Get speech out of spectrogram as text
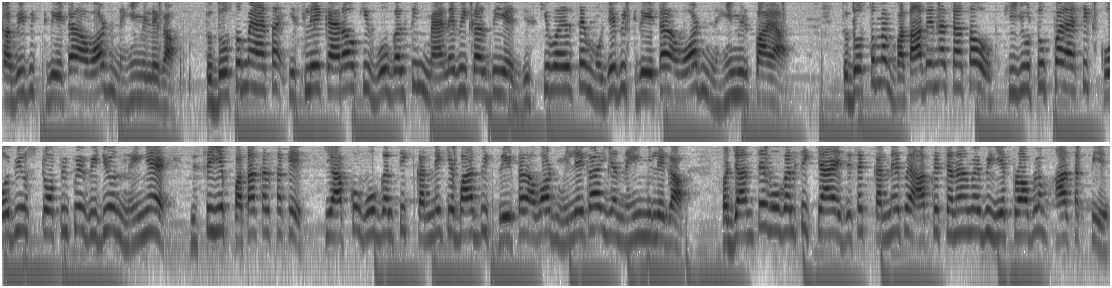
कभी भी क्रिएटर अवार्ड नहीं मिलेगा। तो दोस्तों, मैं ऐसा इसलिए कह रहा हूँ कि वो गलती मैंने भी कर दी है, जिसकी वजह से मुझे भी क्रिएटर अवार्ड नहीं मिल पाया। तो दोस्तों, मैं बता देना चाहता हूँ कि YouTube पर ऐसी कोई भी उस टॉपिक पे वीडियो नहीं है, जिससे ये पता कर सके कि आपको वो गलती करने के बाद भी क्रिएटर अवार्ड मिलेगा या नहीं मिलेगा। और जानते हैं वो गलती क्या है, जिसे करने पे आपके चैनल में भी ये प्रॉब्लम आ सकती है।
